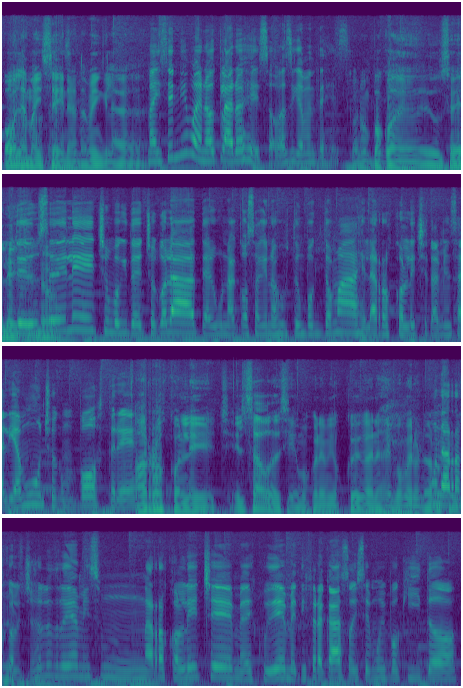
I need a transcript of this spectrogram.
O la maicena también, que la- Maicena, y bueno, claro, es eso, básicamente es eso. con un poco de, de dulce de leche, de dulce ¿no? de leche, un poquito de chocolate, alguna cosa que nos guste un poquito más. El arroz con leche también salía mucho como postre. Arroz con leche. El sábado decíamos con amigos, qué ganas de comer un arroz, un arroz con leche. Yo el otro día me hice un arroz con leche, me descuidé, metí fracaso, hice muy poquito.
